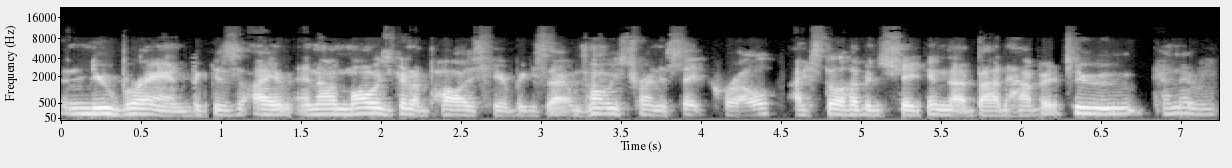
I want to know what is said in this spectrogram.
a new brand because i and i'm always going to pause here because i'm always trying to say Corel i still haven't shaken that bad habit to kind of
